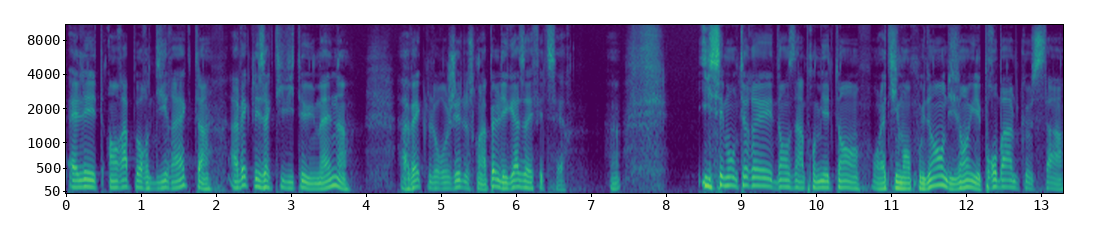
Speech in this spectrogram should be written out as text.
elle est en rapport direct avec les activités humaines, avec le rejet de ce qu'on appelle les gaz à effet de serre. Hein. Il s'est montré dans un premier temps relativement prudent en disant il est probable que ça,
